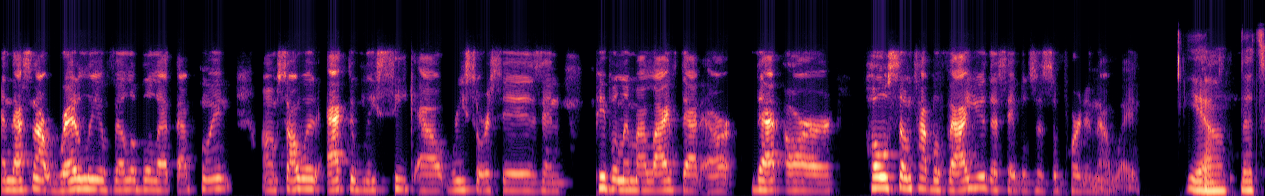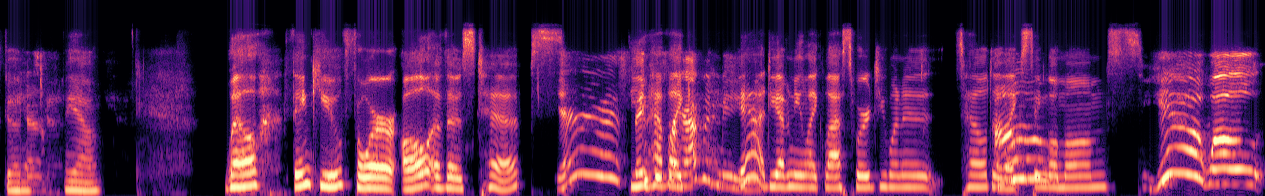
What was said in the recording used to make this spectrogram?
and that's not readily available at that point um so i would actively seek out resources and people in my life that are that are hold some type of value that's able to support in that way yeah, that's good. Yeah. yeah. Well, thank you for all of those tips. Yes. Do you have like having me. Yeah. Do you have any like last words you want to tell to like um, single moms? Yeah. Well,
